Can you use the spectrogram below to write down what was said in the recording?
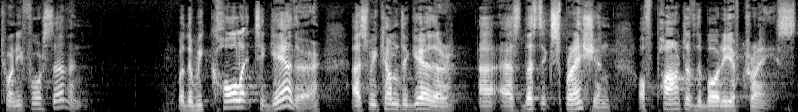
24 7. Whether we call it together as we come together uh, as this expression of part of the body of Christ.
